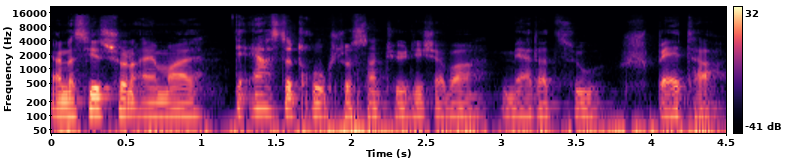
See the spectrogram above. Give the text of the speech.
Ja, und das hier ist schon einmal der erste Trugschluss natürlich, aber mehr dazu später.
